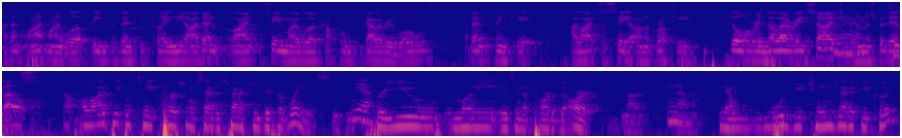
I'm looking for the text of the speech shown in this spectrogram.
I don't like my work being presented cleanly. I don't like seeing my work up on gallery walls. I don't think it. I like to see it on a grotty door in the Lower East Side. To be honest with See, you, that's a, a lot of people take personal satisfaction different ways. yeah, For you, money isn't a part of the art. no, no. Now, would you change that if you could?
